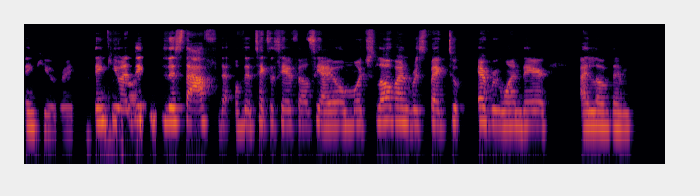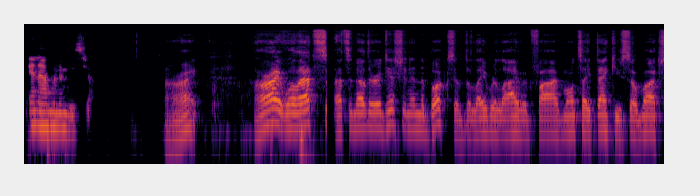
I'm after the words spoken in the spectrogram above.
Thank you, Rick. Thank you. And thank you to the staff of the Texas AFL CIO. Much love and respect to everyone there. I love them and I'm going to miss you. All right. All right. Well, that's that's another edition in the books of the Labor Live at Five. Montse, thank you so much.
